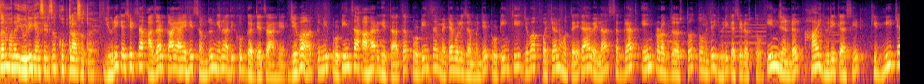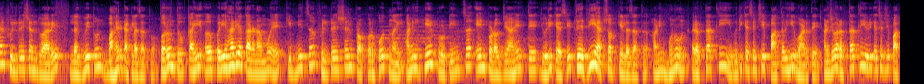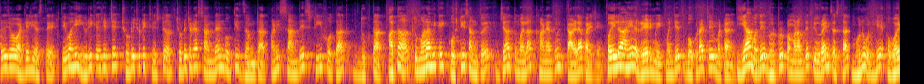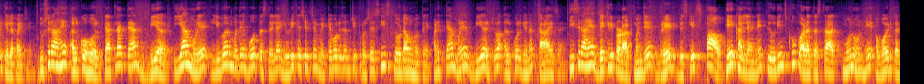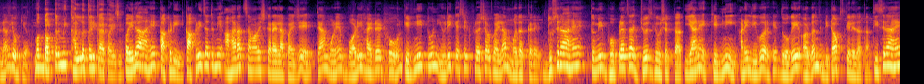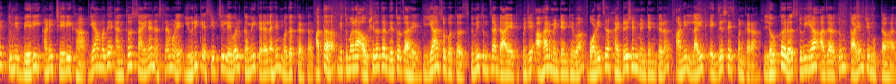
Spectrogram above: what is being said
Sir मला uric ॲसिडचा खूप त्रास होतोय. युरिक ॲसिडचा आजार काय आहे हे समजून घेणं आधी खूप गरजेचं आहे. जेव्हा तुम्ही प्रोटीनचा आहार घेता तर प्रोटीनचं मेटॅबॉलिझम म्हणजे प्रोटीनची जेव्हा पचन होते त्यावेळेला सगळ्यात एन प्रोडक्ट जो असतो तो म्हणजे युरिक ॲसिड असतो. इन जनरल हा युरिक ॲसिड किडनीच्या फिल्ट्रेशनद्वारे लघवीतून बाहेर टाकला जातो. परंतु काही अपरिहार्य कारणामुळे किडनीचं फिल्ट्रेशन प्रॉपर होत नाही आणि हे प्रोटीनचं एन प्रोडक्ट जे आहे ते युरिक ॲसिड ते रिॲब्सॉर्ब केलं जातं. आणि म्हणून रक्तातली युरिक ॲसिडची पातळी ही वाढते. आणि जेव्हा रक्तातली युरिक ॲसिडची पातळी जेव्हा वाढलेली असते तेव्हा हे युरिक ॲसिडचे छोटे छोटे क्रिस्टल छोट्या छोट्या सांध्यांभोवती जमतात आणि सांधे स्टीफ होतात दुखतात. आता तुम्हाला मी काही गोष्टी सांगतोय ज्या तुम्हाला खाण्यातून टाळल्या पाहिजे. पहिलं आहे रेड मीट म्हणजेच बोकडाचे मटण. यामध्ये भरपूर प्रमाणामध्ये प्युराईन्स असतात म्हणून हे अवॉइड केलं पाहिजे. दुसरं आहे अल्कोहोल त्यातल्या त्यात बियर यामुळे लिव्हरमध्ये होत असलेल्या युरिक ऍसिडचे मेटाबॉलिझमची प्रोसेस ही स्लो डाऊन होते आणि त्यामुळे बियर किंवा अल्कोहोल घेणं टाळायचं आहे तिसरं आहे बेकरी प्रॉडक्ट म्हणजे ब्रेड बिस्किट्स पाव. हे खाल्ल्याने प्युरिन्स खूप वाढत असतात म्हणून हे अवॉइड करणं योग्य. मग डॉक्टर मी खाल्लं तरी काय पाहिजे? पहिलं आहे काकडी. काकडीचा तुम्ही आहारात समावेश करायला पाहिजे त्यामुळे बॉडी हायड्रेट होऊन किडनीतून युरिक ऍसिड फ्लश आउट व्हायला मदत करेल. दुसरं आहे तुम्ही भोपळ्याचा ज्यूस घेऊ शकतात. याने किडनी आणि लिव्हर हे दोघेही ऑर्गन्स डिटॉक्स केले जातात. तिसरं आहे तुम्ही बेरी आणि चेरी खा. यामध्ये अँथोसायनाइन असल्यामुळे युरिक ऍसिडची लेवल कमी करायला हे मदत करतात. आता मी तुम्हाला औषधं तर देतोच आहे. यासोबतच तुम्ही तुमचा डाएट म्हणजे आहार मेंटेन ठेवा बॉडीचं हायड्रेशन मेंटेन करा आणि लाइट एक्झरसाइज पण करा. लवकरच तुम्ही ह्या आजारातून कायमचे मुक्त व्हाल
